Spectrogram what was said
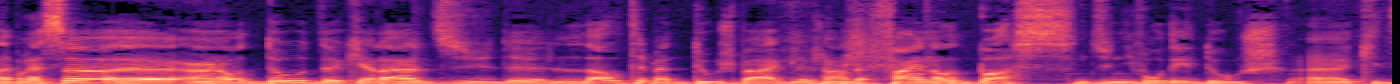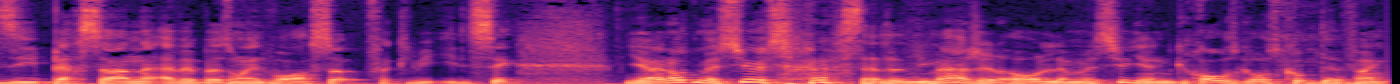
Après ça, euh, un autre dude qui a l'air du, de l'ultimate douchebag, le genre de final boss du niveau des douches, euh, qui dit personne avait besoin de voir ça. Fait que lui, il sait. Il y a un autre monsieur, ça, ça l'image est drôle. Le monsieur, il a une grosse, grosse coupe de vin.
